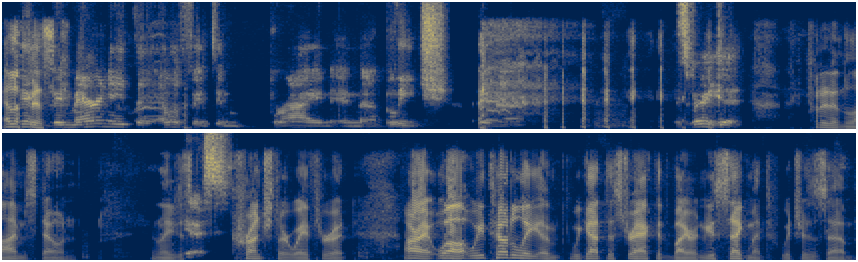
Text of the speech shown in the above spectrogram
they, they marinate the elephant in brine and uh, bleach and, uh, it's very good Put it in limestone. And they just yes crunch their way through it. All right. Well, we totally um, we got distracted by our new segment, which is um,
